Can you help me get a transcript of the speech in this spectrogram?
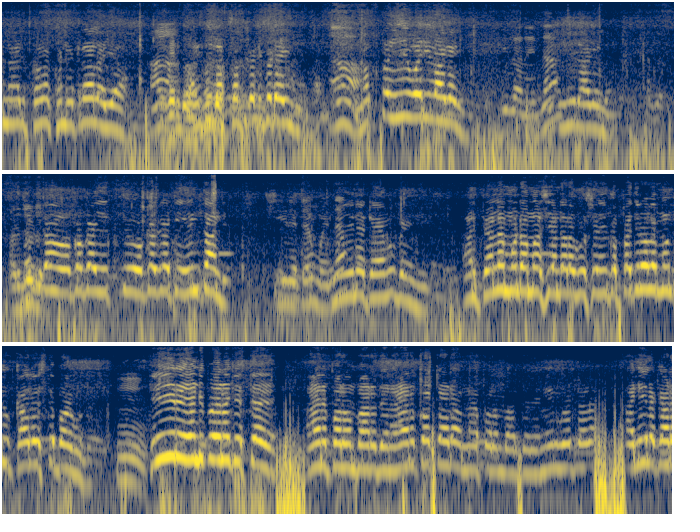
నాది పదకొండు ఎకరాలు అయ్యా. ఐదు లక్షలు పెట్టుబడి అయింది. మొత్తం ఈ వరి లాగైంది. ఇలానేనా? ఈ లాగైంది. మొత్తం ఒక్కొక్క ఎత్తు ఒక్కొక్కటి ఇంత అంది? ఈయన టైం పోయింది. అని పిల్ల ముండ మాసి ఎండలో కూర్చొని ఇంకో పది రోజుల ముందు కాలేస్తే బాగుంటుంది. తీర ఎండిపోయినాక ఇస్తే ఆయన పొలం పారదని? ఆయన కొట్లాడా? నా పొలం పారుతుంది నేను కొట్లాడా? ఆ నీళ్ళ కాడ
